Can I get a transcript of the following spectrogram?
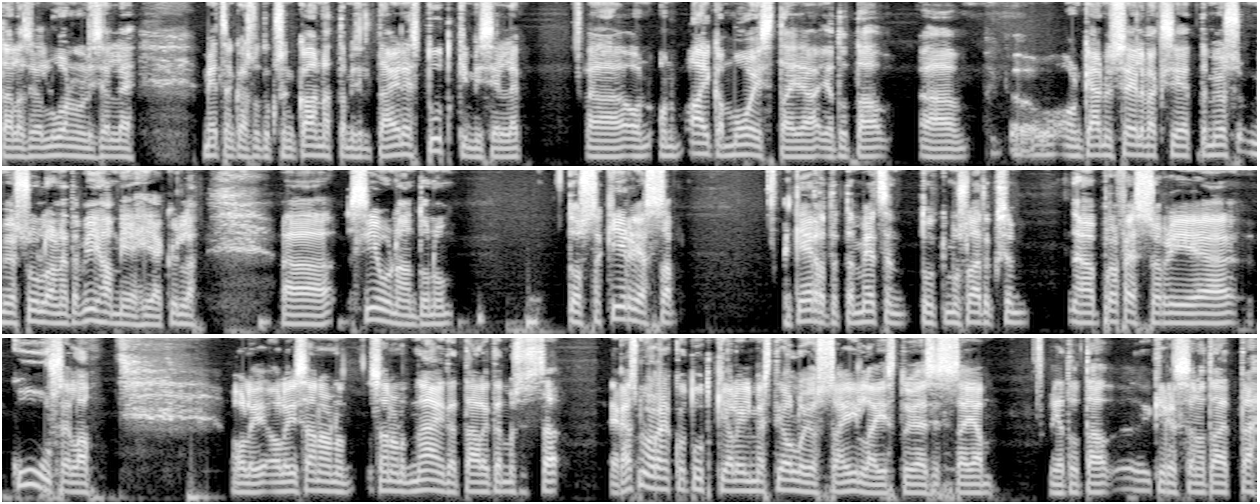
tällaiselle luonnolliselle metsänkasvatuksen kannattamiselle tai edes tutkimiselle on, on aika moista ja, ja tota, on käynyt selväksi, että myös, myös sulla on näitä vihamiehiä kyllä ää, siunaantunut. Tuossa kirjassa kerrot, että metsän tutkimuslaitoksen professori Kuusela oli, oli sanonut, sanonut näin, että tämä oli tämmöisessä eräs nuorehko tutkija oli ilmeisesti ollut jossain illaistujaisissa ja ja tota, kirjassa sanotaan, että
